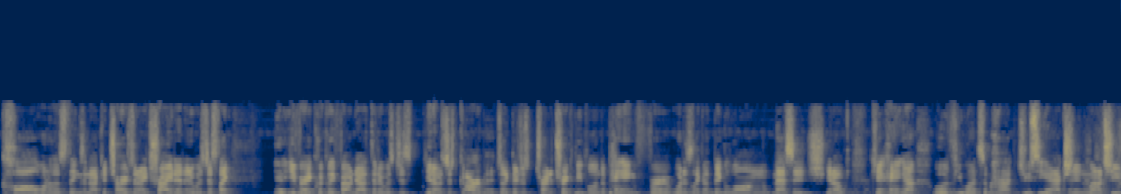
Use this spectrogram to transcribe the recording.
call one of those things and not get charged? And I tried it, and it was just like. You, very quickly found out that it was just, you know, it's just garbage. Like they're just trying to trick people into paying for what is like a big long message. You know, hang out. Well, if you want some hot juicy action, why don't you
